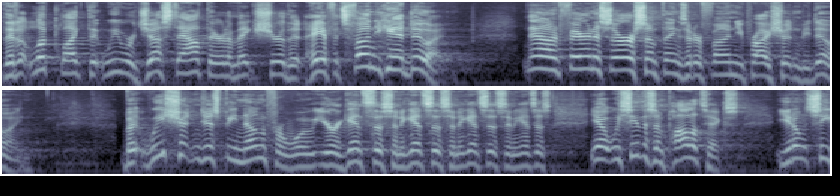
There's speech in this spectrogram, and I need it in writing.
that it looked like that we were just out there to make sure that, hey, if it's fun, you can't do it. Now, in fairness, there are some things that are fun you probably shouldn't be doing. But we shouldn't just be known for, well, you're against this and against this and against this and against this. You know, we see this in politics. You don't see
